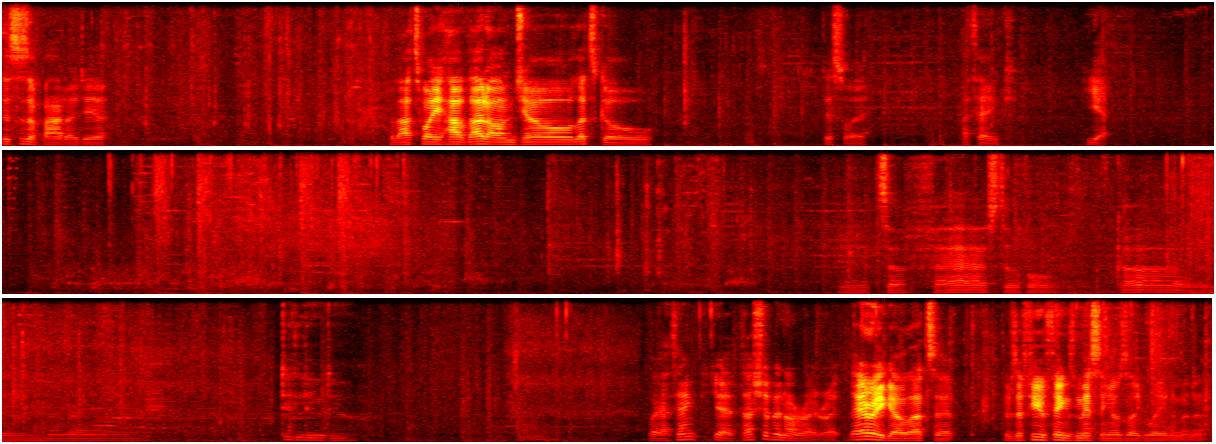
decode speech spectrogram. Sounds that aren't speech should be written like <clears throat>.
This is a bad idea. But that's why you have that on, Joe. Let's go. This way. I think. Yeah. It's a festival of color in the rain. Diddle-doo. Wait, I think, yeah, that should have been alright, right? There we go, that's it. There's a few things missing, I was like, wait a minute.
